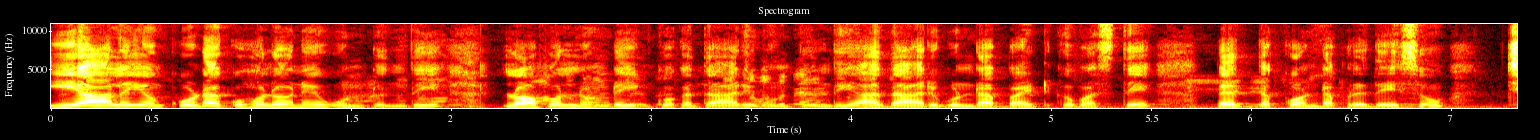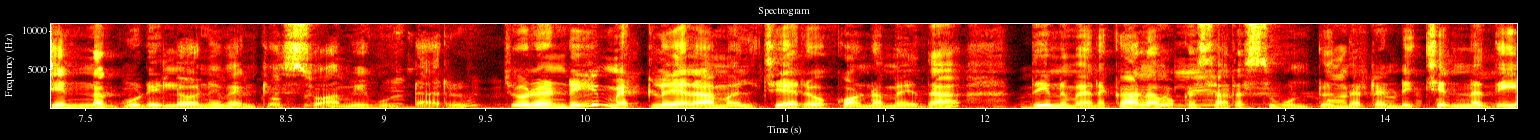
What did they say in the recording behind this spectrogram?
ఈ ఆలయం కూడా గుహలోనే ఉంటుంది. లోపల నుండి ఇంకొక దారి ఉంటుంది. ఆ దారి గుండా బయటకు వస్తే పెద్ద కొండ ప్రదేశం. చిన్న గుడిలోనే వెంకటేశ్వర స్వామి ఉంటారు. చూడండి మెట్లు ఎలా మలిచారో కొండ మీద. దీని వెనకాల ఒక సరస్సు ఉంటుందటండి చిన్నది.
